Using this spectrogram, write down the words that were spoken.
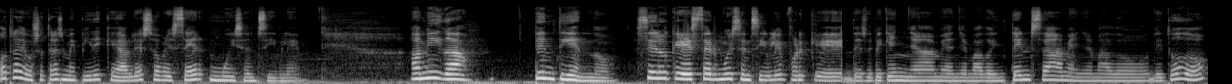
otra de vosotras me pide que hable sobre ser muy sensible. Amiga, te entiendo. Sé lo que es ser muy sensible porque desde pequeña me han llamado intensa, me han llamado de todo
